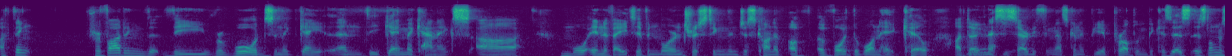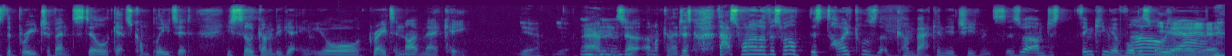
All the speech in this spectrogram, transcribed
I think, providing that the rewards and the game and the game mechanics are more innovative and more interesting than just kind of av- avoid the one hit kill. I don't Yeah. necessarily think that's going to be a problem because as, as long as the breach event still gets completed, you're still going to be getting your greater nightmare key. Yeah, yeah. and uh, unlocking that disc. That's what I love as well. There's titles that have come back in the achievements as well. I'm just thinking of all this. Oh, one. yeah. yeah,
